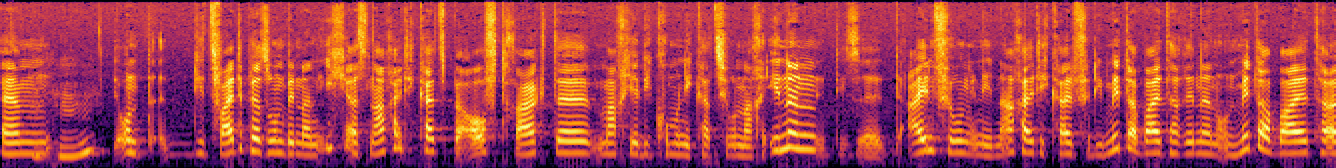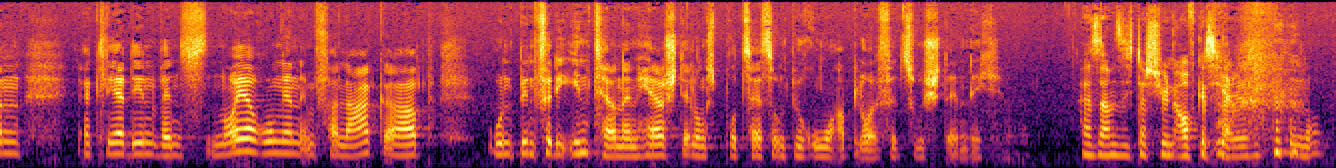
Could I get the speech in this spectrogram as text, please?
Ähm, mhm. Und die zweite Person bin dann ich als Nachhaltigkeitsbeauftragte, mache hier die Kommunikation nach innen, diese Einführung in die Nachhaltigkeit für die Mitarbeiterinnen und Mitarbeitern, erkläre denen, wenn es Neuerungen im Verlag gab und bin für die internen Herstellungsprozesse und Büroabläufe zuständig. Also haben Sie sich das schön aufgeteilt. Ja, genau.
